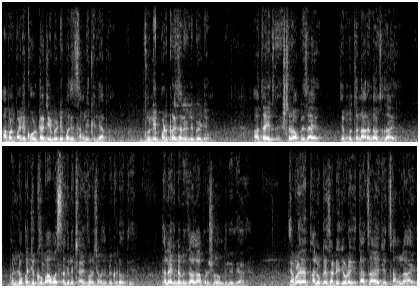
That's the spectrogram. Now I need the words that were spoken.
आपण पाहिले कोर्टाची बिल्डिंगमध्ये चांगली केली आपण. जुनी पडकळ झालेली बिल्डिंग आता एक रजिस्टर ऑफिस आहे. ते मूळचं नारंगावचंच आहे. पण लोकांची खूप अवस्था गेल्या चाळीस वर्षामध्ये बिकट होती. त्याला एक नवीन जागा आपण शोधून दिलेली आहे. त्यामुळे या तालुक्यासाठी जेवढं हिताचं आहे जे चांगलं आहे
